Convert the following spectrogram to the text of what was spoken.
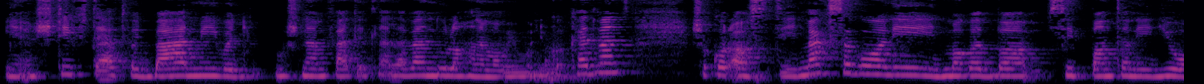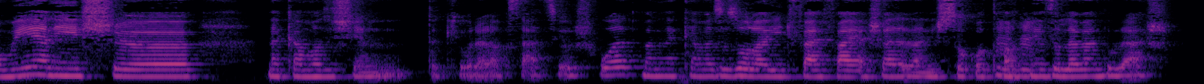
ilyen stiftet, vagy bármi, vagy most nem feltétlen levendula, hanem ami mondjuk a kedvenc, és akkor azt így megszagolni, így magadba szippantani így jó mélyen, és ö, nekem az is ilyen tök jó relaxációs volt, meg nekem ez az olaj így felfájás ellen is szokott hatni, uh-huh. ez a levendulás.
